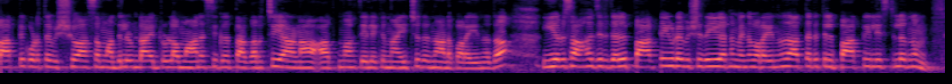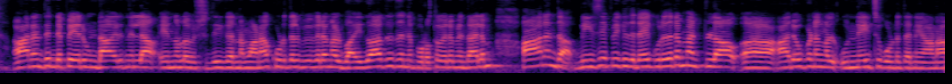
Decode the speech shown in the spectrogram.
പാർട്ടി കൊടുത്ത വിശ്വാസം അതിലുണ്ടായിട്ടുള്ള മാനസിക തകർച്ചയാണ് ആത്മഹത്യയിലേക്ക് നയിച്ചതെന്നാണ് പറയുന്നത്. ഈ ഒരു സാഹചര്യത്തിൽ പാർട്ടിയുടെ വിശദീകരണം എന്ന് പറയുന്നത് അത്തരത്തിൽ പാർട്ടി ലിസ്റ്റിലൊന്നും ആനന്ദിന്റെ പേരുണ്ടായിരുന്നില്ല എന്നുള്ള വിശദീകരണമാണ്. കൂടുതൽ വിവരങ്ങൾ വൈകാതെ തന്നെ പുറത്തുവരും എന്തായാലും ആനന്ദ് ബി ജെ പിക്കെതിരെ ഗുരുതരമായിട്ടുള്ള ആരോപണങ്ങൾ ഉന്നയിച്ചുകൊണ്ട് തന്നെയാണ്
